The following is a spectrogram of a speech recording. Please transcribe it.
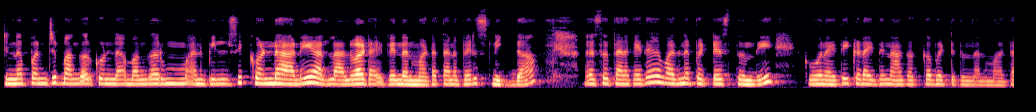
చిన్నప్పటి నుంచి బంగారు కొండ బంగారం అని పిలిచి కొండ అని అట్లా అలవాటు అయిపోయింది అనమాట తన పేరు స్నిగ్ధ. సో తనకైతే వదిన పెట్టేస్తుంది. కోన్ అయితే ఇక్కడైతే నాకు అక్క పెట్టుతుంది అనమాట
